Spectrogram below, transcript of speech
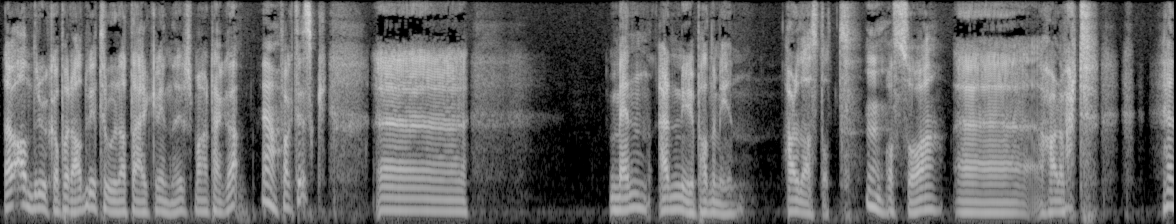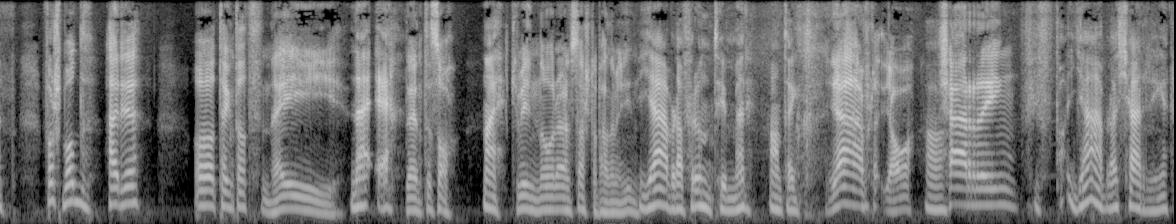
Det er jo andre uka på rad vi tror at det er kvinner som har tagga, Ja. faktisk. Uh, menn er den nye pandemien, har det da stått. Mm. Og så har det vært en forsmådd herre og tenkte at nei, Nei, eh. det endte så. Nei. Kvinner er den største pandemien. Jævla fruntimmer, har han tenkt. Jævla Ja, kjerring. Fy faen, jævla kjerringer.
